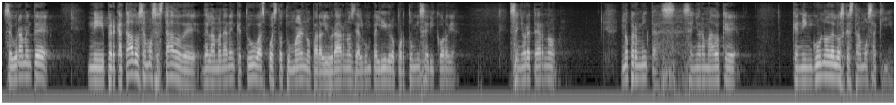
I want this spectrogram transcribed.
Seguramente ni percatados hemos estado de, de, la manera en que tú has puesto tu mano para librarnos de algún peligro por tu misericordia. Señor eterno, no permitas, Señor amado, que, que ninguno de los que estamos aquí,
